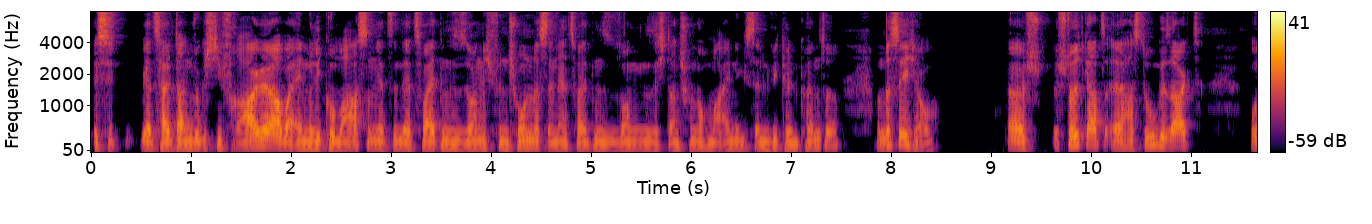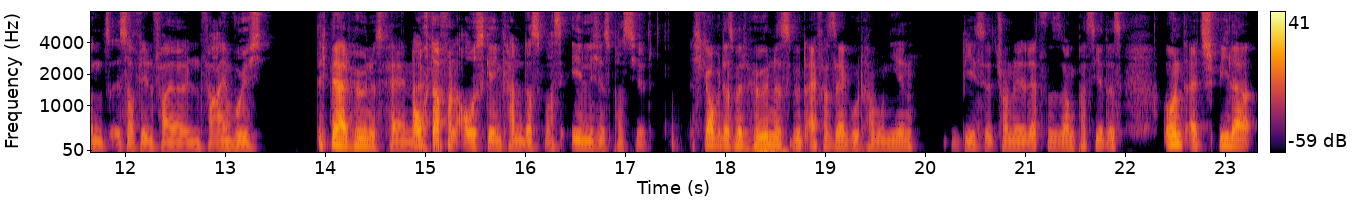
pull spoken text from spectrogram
ist jetzt halt dann wirklich die Frage, aber Enrico Maaßen jetzt in der zweiten Saison, ich finde schon, dass in der zweiten Saison sich dann schon noch mal einiges entwickeln könnte. Und das sehe ich auch. Äh, St- Stuttgart äh, hast du gesagt und ist auf jeden Fall ein Verein, wo ich Ich bin halt Höhnes-Fan. auch einfach. davon ausgehen kann, dass was ähnliches passiert. Ich glaube, das mit Hoeneß wird einfach sehr gut harmonieren, wie es jetzt schon in der letzten Saison passiert ist. Und als Spieler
